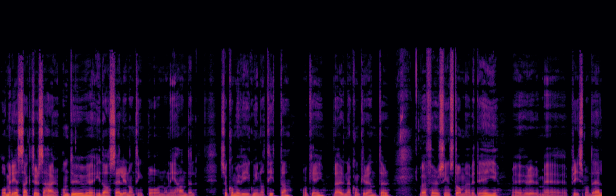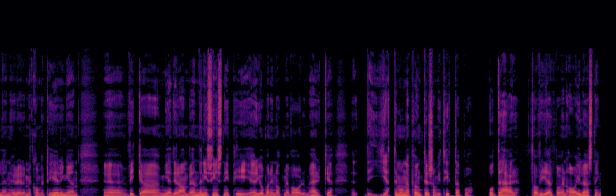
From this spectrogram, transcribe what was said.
Och med det sagt så är det så här, om du eh, idag säljer någonting på någon e-handel så kommer vi gå in och titta. Okej, okay, det här är dina konkurrenter. Varför syns de över dig? Hur är det med prismodellen? Hur är det med konverteringen? Eh, vilka medier använder ni? Syns ni i PR? Jobbar ni något med varumärke? Eh, det är jättemånga punkter som vi tittar på och där tar vi hjälp av en AI-lösning.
